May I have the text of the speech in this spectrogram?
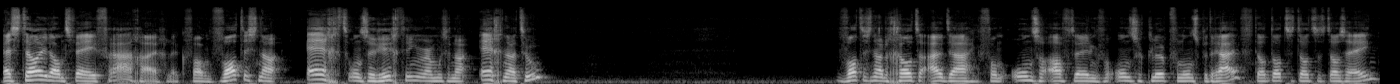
En stel je dan twee vragen eigenlijk. Van wat is nou echt onze richting? Waar moeten we nou echt naartoe? Wat is nou de grote uitdaging van onze afdeling, van onze club, van ons bedrijf? Dat, dat, dat, dat is één.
